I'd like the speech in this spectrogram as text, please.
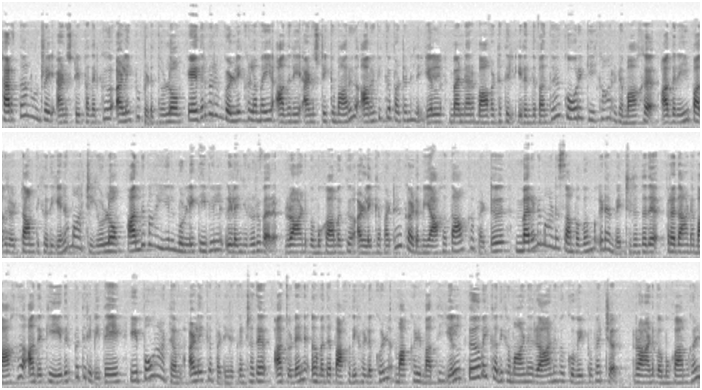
ஹர்த்தால் ஒன்றை அனுஷ்டிப்பதற்கு அழைப்பு விடுத்துள்ளோம். எதிர்வரும் வெள்ளிக்கிழமை அதனை அனுஷ்டிக்குமாறு அறிவிக்கப்பட்ட நிலையில் மன்னார் மாவட்டத்தில் இருந்து வந்த கோரிக்கை காரணமாக அதனை பதினெட்டாம் திகதி என மாற்றியுள்ளோம். அந்த வகையில் முல்லைத்தீவில் இளைஞர் ஒருவர் ராணுவ முகாமுக்கு அழைக்கப்பட்டு கடுமையாக தாக்கப்பட்டு மரணமான சம்பவம் இடம்பெற்றிருந்தது. பிரதானமாக அதற்கு எதிர்ப்பு தெரிவித்தே இப்போராட்டம் அழைக்க அளிக்கப்பட்டிருக்கின்றது அத்துடன் எமது பகுதிகளுக்குள் மக்கள் மத்தியில் தேவைக்கு அதிகமான ராணுவ குவிப்பு மற்றும் ராணுவ முகாம்கள்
